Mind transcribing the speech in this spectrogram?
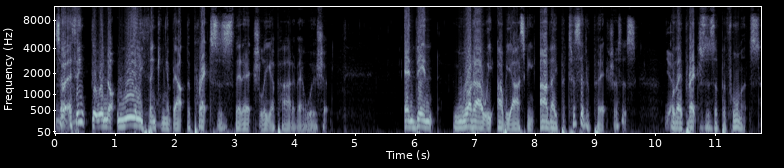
so I think that we're not really thinking about the practices that actually are part of our worship. And then what are we are we asking? Are they participative practices Yeah. or are they practices of performance?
